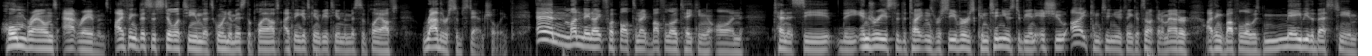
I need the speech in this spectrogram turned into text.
Home Browns at Ravens. I think this is still a team that's going to miss the playoffs. I think it's going to be a team that misses the playoffs rather substantially. And Monday Night Football tonight, Buffalo taking on Tennessee. The injuries to the Titans receivers continues to be an issue. I continue to think it's not going to matter. I think Buffalo is maybe the best team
